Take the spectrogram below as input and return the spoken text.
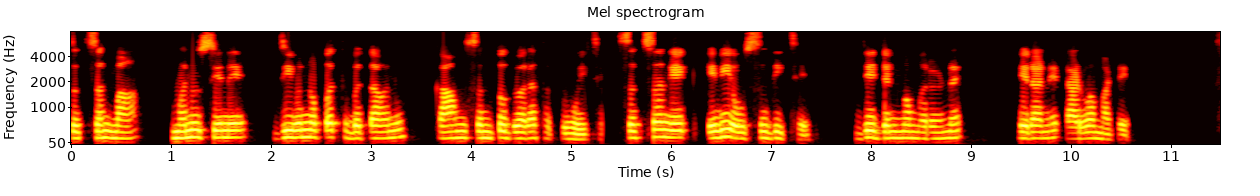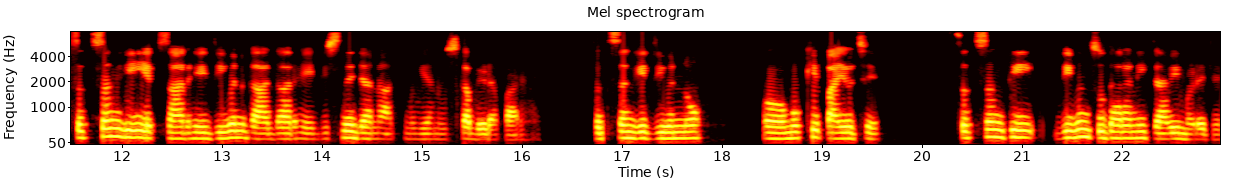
સત્સંગમાં મનુષ્યને જીવનનો પથ બતાવવાનું કામ સંતો દ્વારા થતું હોય છે. સત્સંગ એક એવી ઔષધિ છે જે જન્મ, મરણને ફેરાને ટાળવા માટે. સત્સંગ હી એક સાર હે, જીવન કા આધાર હે, જિસને જાના આત્મજ્ઞાન, ઉસકા બેડા પાર હે. સત્સંગ એ જીવનનો મુખ્ય પાયો છે. સત્સંગથી જીવન સુધારાની ચાવી મળે છે.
